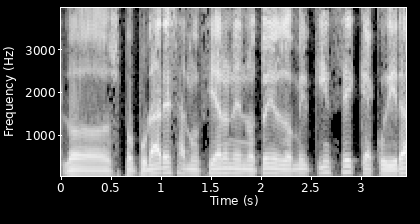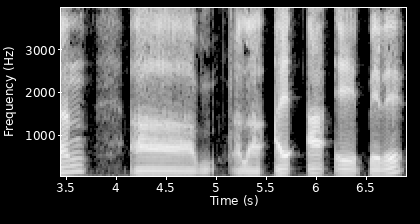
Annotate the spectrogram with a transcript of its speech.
Los populares anunciaron en otoño de 2015 que acudirán a, a la AEPD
